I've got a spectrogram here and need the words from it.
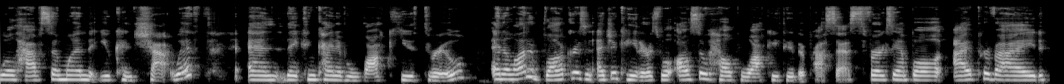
will have someone that you can chat with and they can kind of walk you through. And a lot of bloggers and educators will also help walk you through the process. For example, I provide,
